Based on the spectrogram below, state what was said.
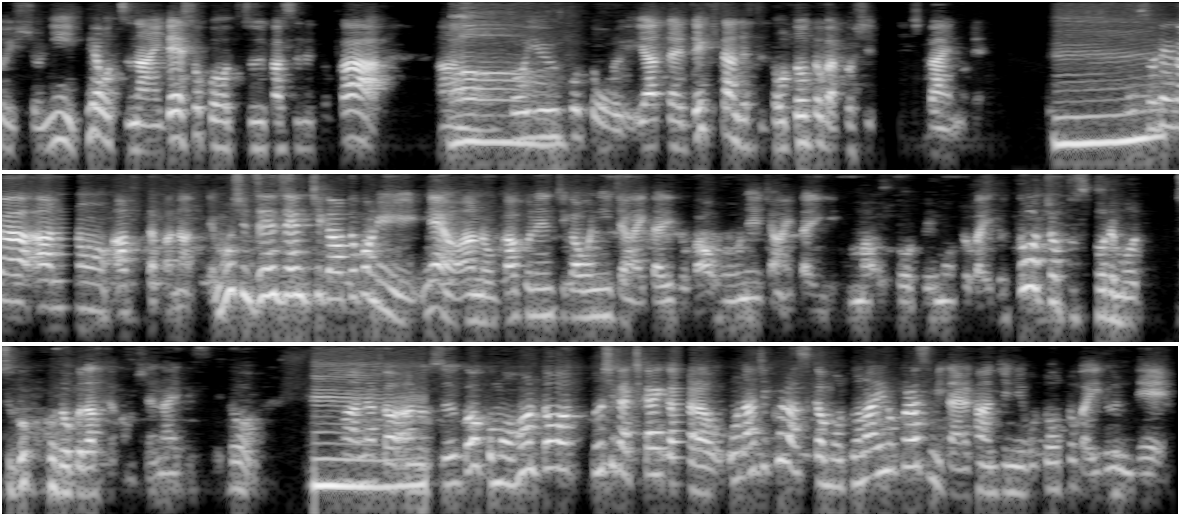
と一緒に手をつないでそこを通過するとか、あのそういうことをやったりできたんです弟が年近いので。うんそれが、あの、あったかなって。もし全然違うところにね、あの、学年違うお兄ちゃんがいたりとか、お姉ちゃんがいたり、まあ、弟、妹がいると、ちょっとそれもすごく孤独だったかもしれないですけど、まあなんか、あの、すごくもう本当、年が近いから、同じクラスかもう隣のクラスみたいな感じに弟がいるんで、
